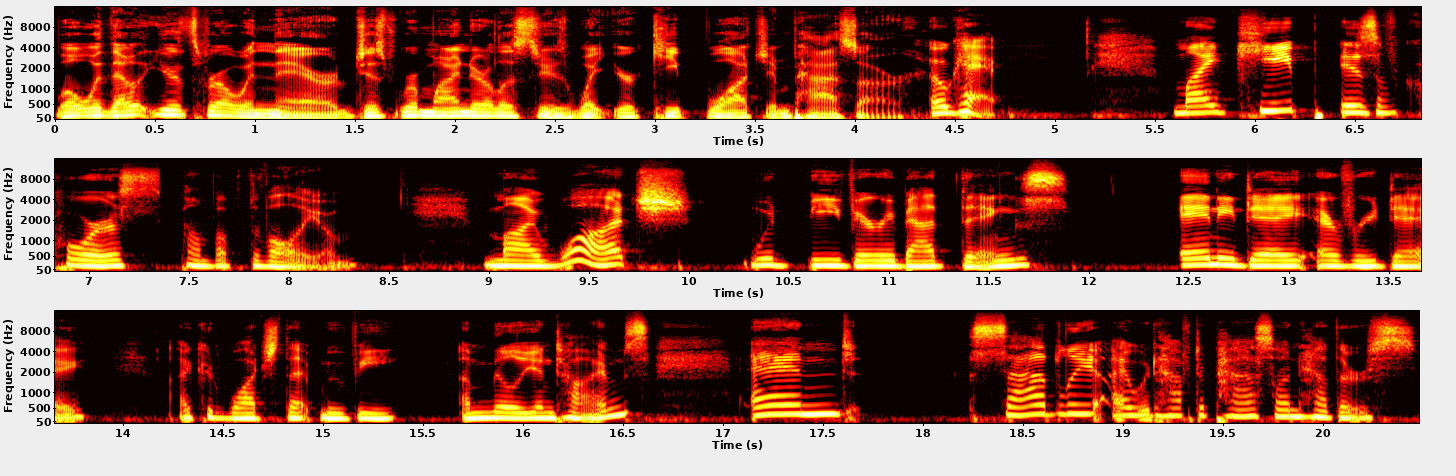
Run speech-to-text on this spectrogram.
Well, without your throw in there, just remind our listeners what your keep, watch, and pass are. Okay. My keep is, of course, pump up the volume. My watch would be very bad things. Any day, every day. I could watch that movie a million times. And sadly, I would have to pass on Heathers.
